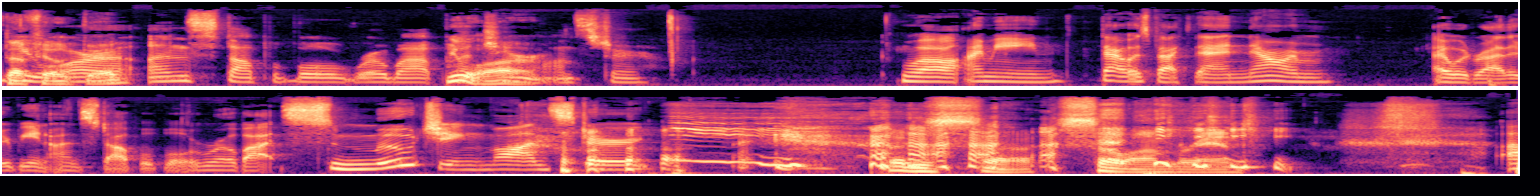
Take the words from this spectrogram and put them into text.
That you feel are good? an unstoppable robot You punching are. monster. well, I mean, that was back then. Now I'm I would rather be an unstoppable robot smooching monster. That is uh, so on brand. Makes me Uh,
